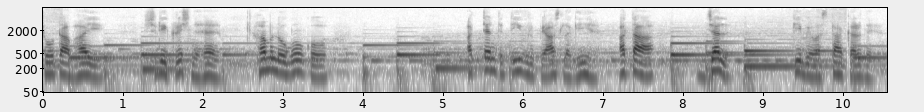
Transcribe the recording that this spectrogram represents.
छोटा भाई श्री कृष्ण है। हम लोगों को अत्यंत तीव्र प्यास लगी है। अतः जल की व्यवस्था कर दें।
